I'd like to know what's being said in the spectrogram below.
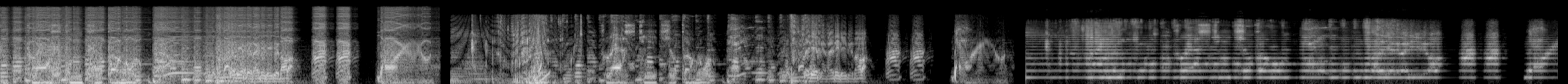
Oh, けど。Yeah.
